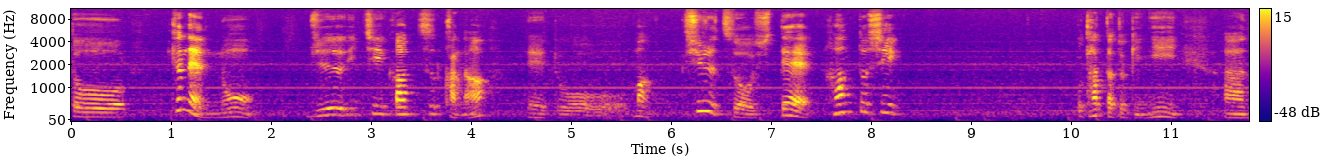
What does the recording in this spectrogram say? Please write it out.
と去年の11月かなえっ、ー、とまあ手術をして半年を経った時にあの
